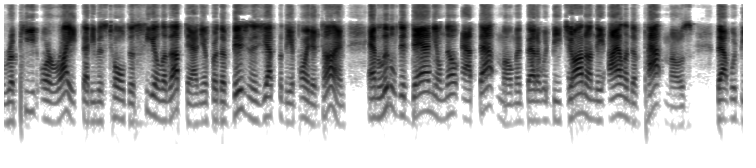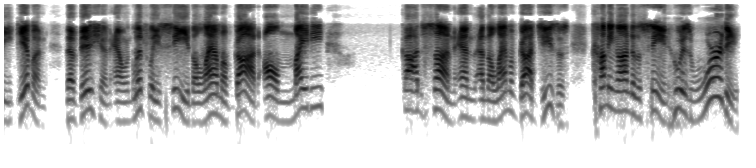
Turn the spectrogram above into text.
repeat or write, that he was told to seal it up, Daniel, for the vision is yet for the appointed time. And little did Daniel know at that moment that it would be John on the island of Patmos that would be given the vision and literally see the Lamb of God, Almighty God's Son, and, and the Lamb of God, Jesus, coming onto the scene, who is worthy,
